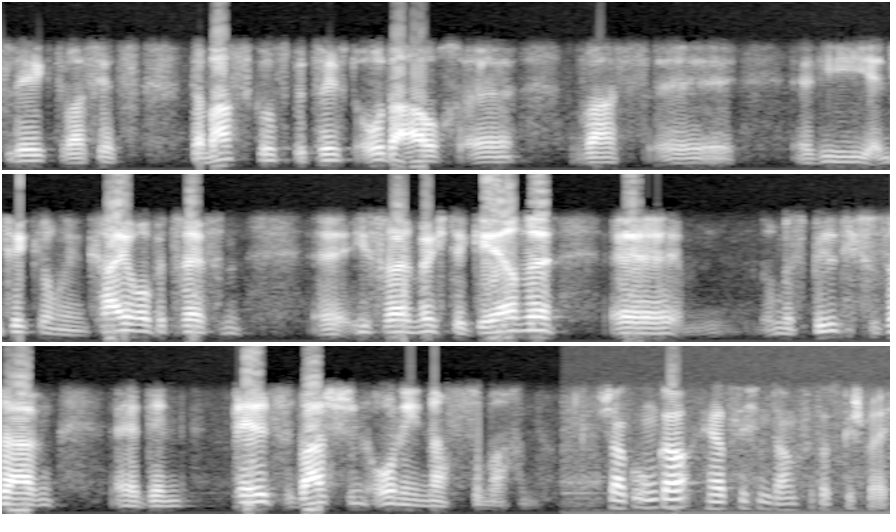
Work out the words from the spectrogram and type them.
schlägt, was jetzt Damaskus betrifft oder auch äh, was äh, die Entwicklungen in Kairo betreffen. Israel möchte gerne um es bildlich zu sagen, äh, den Pelz waschen, ohne ihn nass zu machen. Jacques Ungar, herzlichen Dank für das Gespräch.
